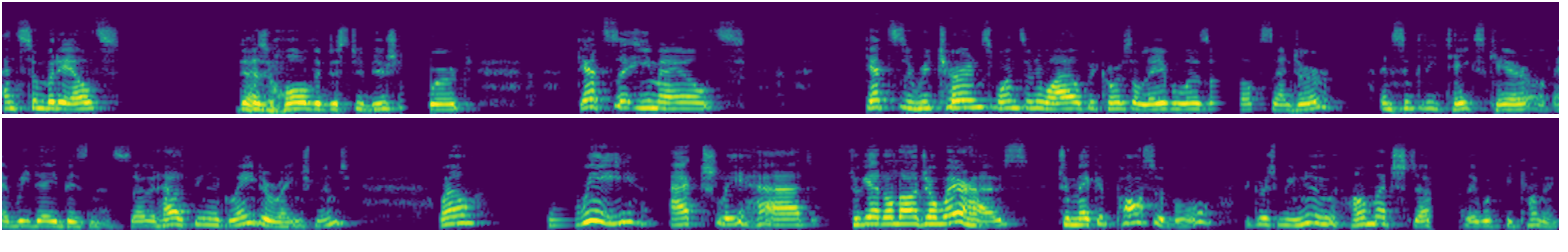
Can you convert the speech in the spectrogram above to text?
and somebody else does all the distribution work, gets the emails, gets the returns once in a while because a label is off center, and simply takes care of everyday business. So it has been a great arrangement. Well, we actually had to get a larger warehouse to make it possible because we knew how much stuff they would be coming.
